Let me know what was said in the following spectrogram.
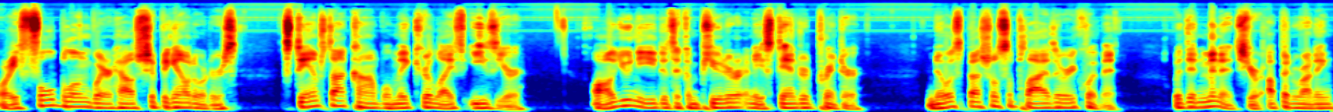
or a full blown warehouse shipping out orders, Stamps.com will make your life easier. All you need is a computer and a standard printer. No special supplies or equipment. Within minutes, you're up and running,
